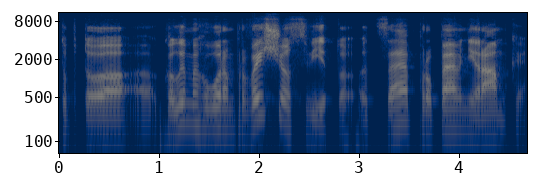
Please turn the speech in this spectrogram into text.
Тобто, коли ми говоримо про вищу освіту, це про певні рамки.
